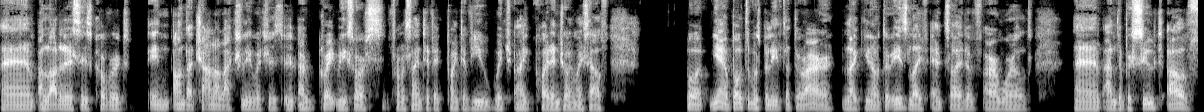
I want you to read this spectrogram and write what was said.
Um, a lot of this is covered in on that channel actually, which is a great resource from a scientific point of view, which I quite enjoy myself. But yeah, both of us believe that there are like you know there is life outside of our world, um, and the pursuit of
